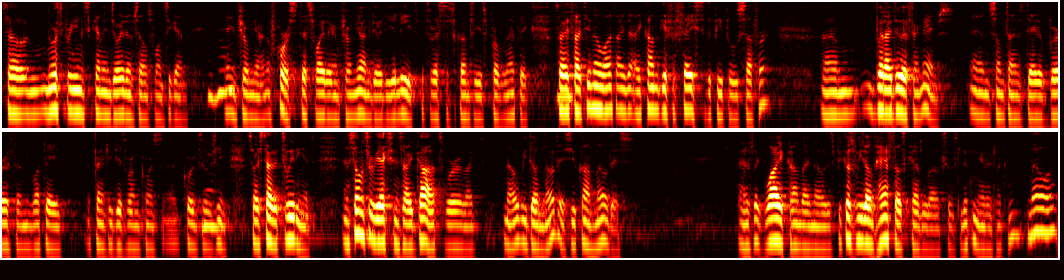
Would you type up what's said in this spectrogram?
So North Koreans can enjoy themselves once again Mhm. in Pyongyang. Of course, that's why they're in Pyongyang. They're the elite, but the rest of the country is problematic. So I Mhm. thought, you know what? I, I can't give a face to the people who suffer, um, but I do have their names and sometimes date of birth and what they apparently did wrong according according to the Yeah. regime. So I started tweeting it, and some of the reactions I got were like, "No, we don't know this. You can't know this." And I was like, "Why can't I know this? Because we don't have those catalogs." I was looking at it like, "Mm, "No,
